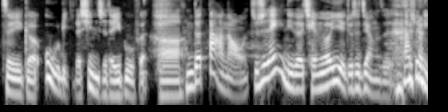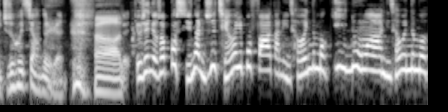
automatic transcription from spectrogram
这个物理的性质的一部分啊。你的大脑就是，哎，你的前额叶就是这样子，那所以你就是会这样的人 啊。有些人就说不行，那你就是前额叶不发达，你才会那么易怒啊，你才会那么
